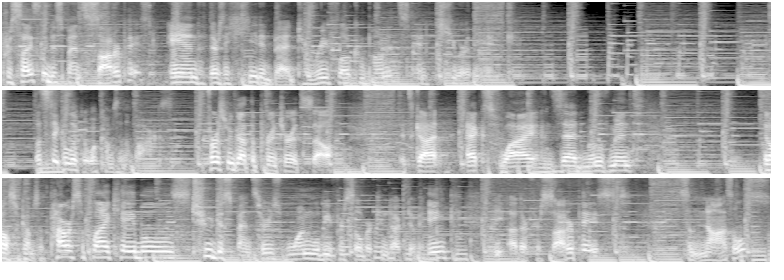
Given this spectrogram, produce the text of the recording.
precisely dispense solder paste, and there's a heated bed to reflow components and cure the ink. Let's take a look at what comes in the box. First, we've got the printer itself. It's got X, Y, and Z movement. It also comes with power supply cables, two dispensers. One will be for silver conductive ink, the other for solder paste, some nozzles.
